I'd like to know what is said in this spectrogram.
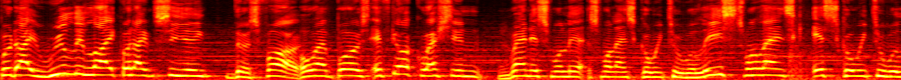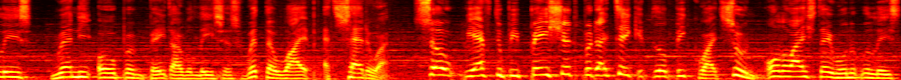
But I really like what I'm seeing thus far. Oh, and boys, if your question, when is Smolensk going to release? Smolensk is going to release when the open beta releases with the wipe, etc. So we have to be patient, but I think it will be quite soon. Otherwise they won't release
